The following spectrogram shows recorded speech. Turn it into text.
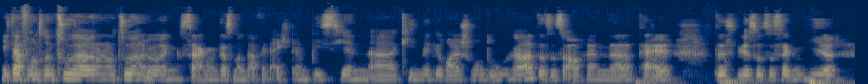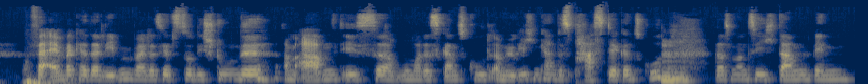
Ich darf unseren Zuhörerinnen und Zuhörern übrigens sagen, dass man da vielleicht ein bisschen äh, Kindergeräusch rundum hört. Das ist auch ein äh, Teil, dass wir sozusagen hier Vereinbarkeit erleben, weil das jetzt so die Stunde am Abend ist, äh, wo man das ganz gut ermöglichen kann. Das passt ja ganz gut, mhm. dass man sich dann, wenn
